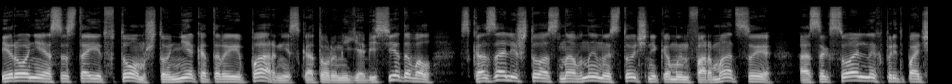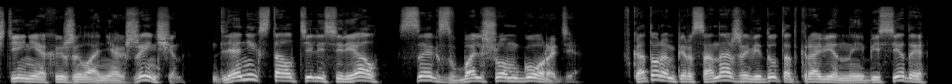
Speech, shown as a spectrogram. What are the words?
Ирония состоит в том, что некоторые парни, с которыми я беседовал, сказали, что основным источником информации о сексуальных предпочтениях и желаниях женщин для них стал телесериал «Секс в большом городе», в котором персонажи ведут откровенные беседы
